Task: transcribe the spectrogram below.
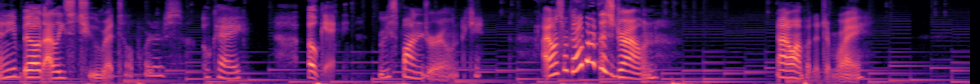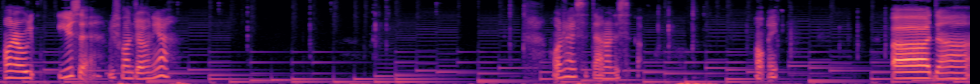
I need to build at least two red teleporters. Okay. Okay. Respawn drone. I can't. I almost forgot about this drone. No, I don't want to put the drone away. I want to use it. Respawn drone, yeah. Why did I sit down on this? Oh, wait. Uh, the.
